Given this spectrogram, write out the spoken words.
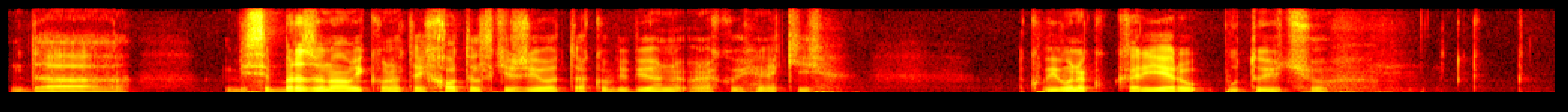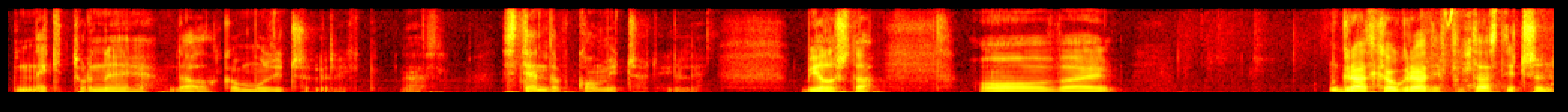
da bi se brzo navikao na taj hotelski život ako bi bio neko, neki ako bi imao neku karijeru putujuću neke turneje, da li, kao muzičar ili ne znam, stand-up komičar ili bilo šta. Ovaj, grad kao grad je fantastičan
